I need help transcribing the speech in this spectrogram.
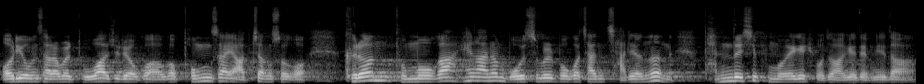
어려운 사람을 도와주려고 하고 봉사에 앞장서고 그런 부모가 행하는 모습을 보고 잔 자녀는 반드시 부모에게 효도하게 됩니다.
